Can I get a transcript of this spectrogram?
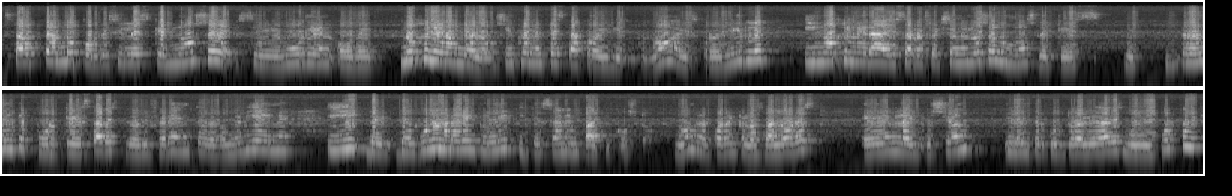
está optando por decirles que no se, se burlen o de, no genera un diálogo, simplemente está prohibiendo, ¿no? Es prohibirle y no genera esa reflexión en los alumnos de que es realmente por qué está vestido diferente, de dónde viene y de, de, alguna manera incluir y que sean empáticos todos, ¿no? Recuerden que los valores en la inclusión y la interculturalidad es muy importante.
